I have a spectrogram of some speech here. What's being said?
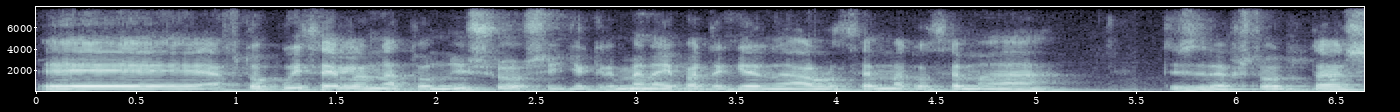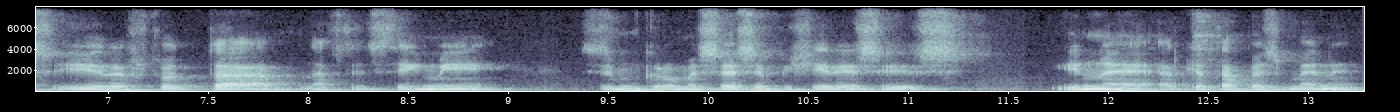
Ε, αυτό που ήθελα να τονίσω συγκεκριμένα, είπατε και ένα άλλο θέμα, το θέμα της ρευστότητας. Η ρευστότητα αυτή τη στιγμή στις μικρομεσαίες επιχειρήσεις είναι αρκετά πεσμένη.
